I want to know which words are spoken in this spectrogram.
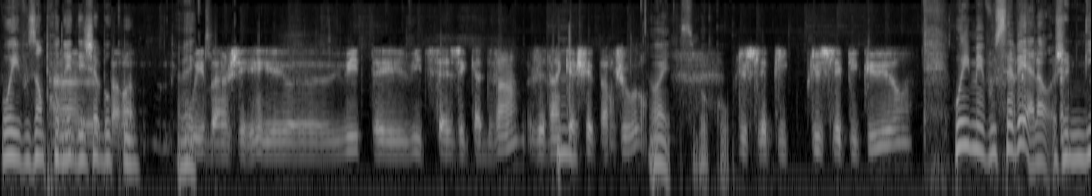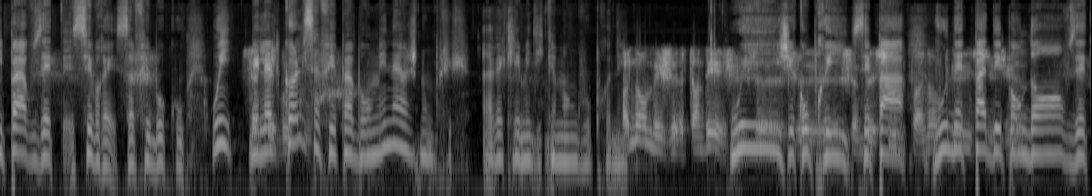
Oui, vous en prenez Euh, déjà beaucoup. avec- Oui, ben, j'ai euh, 8 et 8, 16 et 4, 20. J'ai 20 Mm. cachets par jour. Oui, c'est beaucoup. Plus les, plus les piqûres. Oui, mais vous savez, alors je ne dis pas, vous êtes, c'est vrai, ça fait beaucoup. Oui, Ça mais l'alcool, ça fait pas bon ménage non plus avec les médicaments que vous prenez. Oh non, mais je, attendez. Je, Oui, j'ai compris. C'est pas, saoule non vous n'êtes pas dépendant. Vous êtes,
